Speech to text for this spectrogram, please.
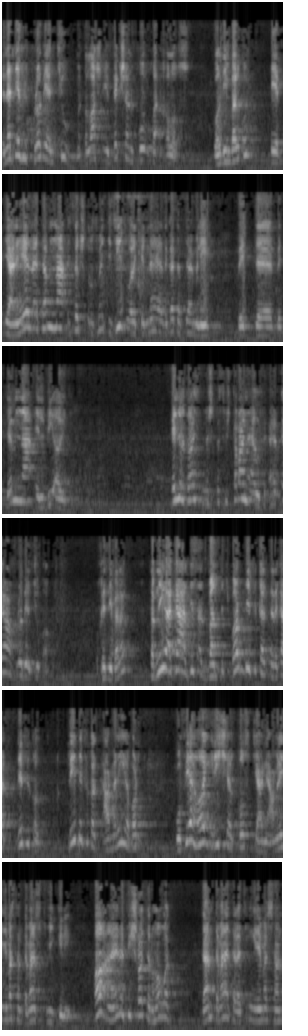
لأنها تقفل ال fallopian tube ما تطلعش infection فوق خلاص. واخدين بالكم؟ هي يعني هي لا تمنع ال sexual transmitted disease ولكنها يا دكاترة بتعمل إيه؟ بت بتمنع ال PID انه مش بس مش طبعا قوي إحنا بنتكلم عن fallopian tube أكتر. واخدين بالك؟ طب نيجي بقى على ال disadvantage برضه difficult دكاتره difficult ليه difficult عملية برضه. وفيها high initial cost يعني العملية دي مثلا 8600 جنيه. آه أنا هنا في شرط إن هو دام 38 جنيه مثلا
